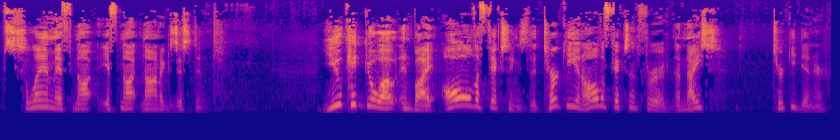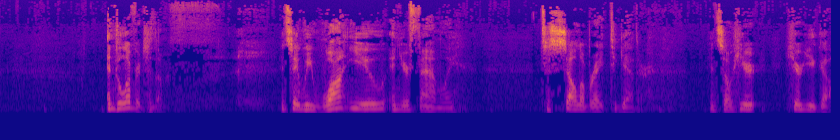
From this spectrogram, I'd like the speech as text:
slim, if not, if not non existent. You could go out and buy all the fixings, the turkey and all the fixings for a nice turkey dinner, and deliver it to them. And say, We want you and your family to celebrate together. And so here, here you go.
